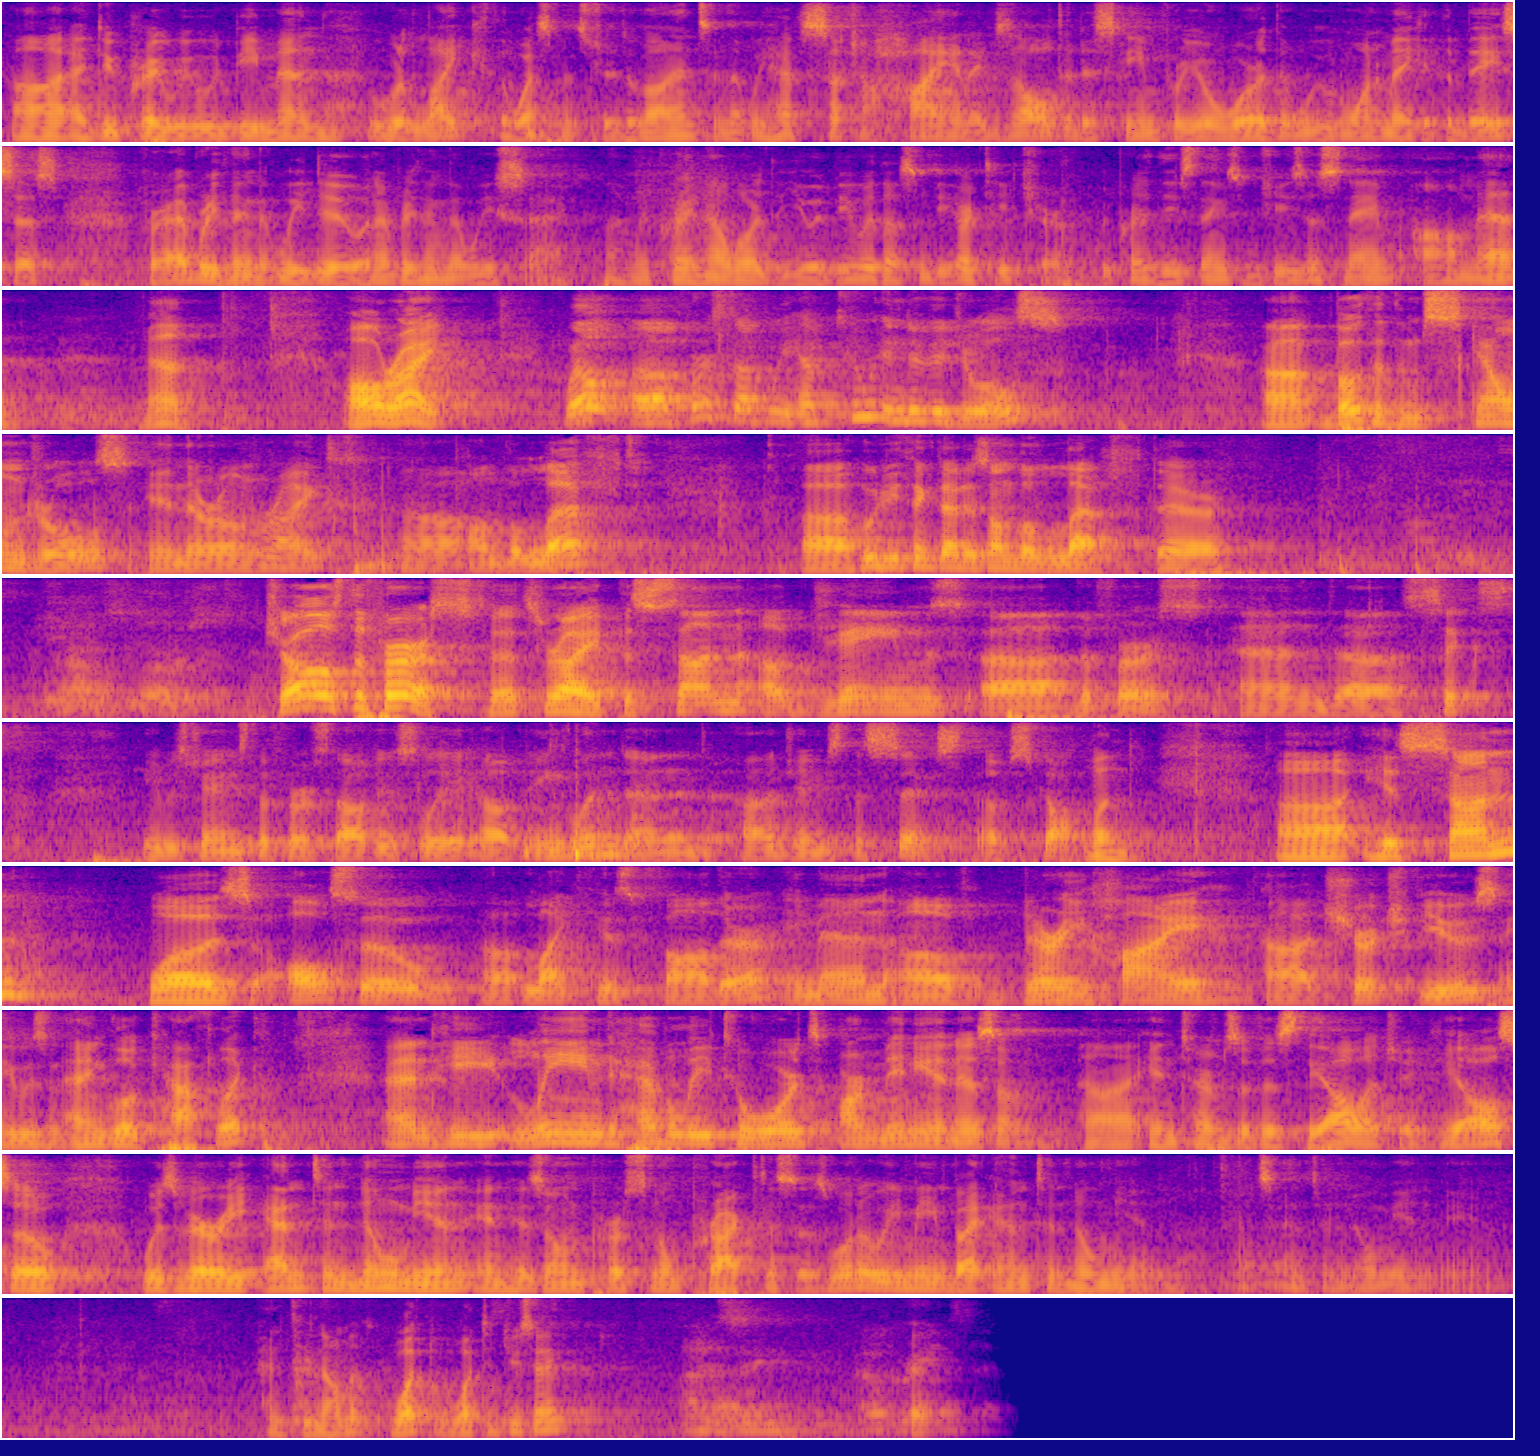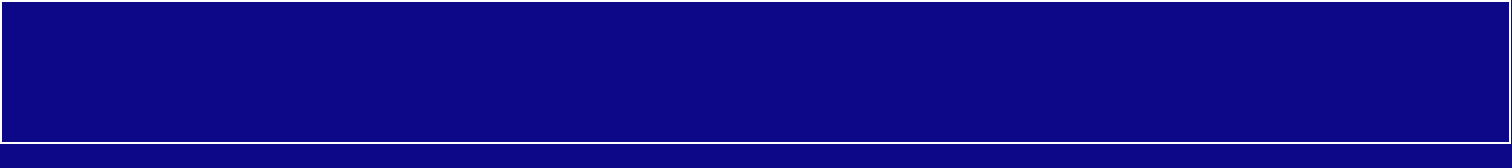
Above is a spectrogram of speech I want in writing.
Uh, I do pray we would be men who were like the Westminster Divines and that we have such a high and exalted esteem for your word that we would want to make it the basis for everything that we do and everything that we say. And we pray now, Lord, that you would be with us and be our teacher. We pray these things in Jesus' name. Amen. Amen. All right. Well, uh, first up, we have two individuals, uh, both of them scoundrels in their own right. Uh, on the left, uh, who do you think that is on the left there? Charles the First, that's right, the son of James uh, the First and uh, sixth. He was James the First, obviously, of England, and uh, James the Sixth of Scotland. Uh, his son was also, uh, like his father, a man of very high uh, church views. He was an Anglo Catholic, and he leaned heavily towards Arminianism in terms of his theology. He also was very antinomian in his own personal practices. What do we mean by antinomian? What's antinomian mean? Antinomous? What, what did you say? Uh,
